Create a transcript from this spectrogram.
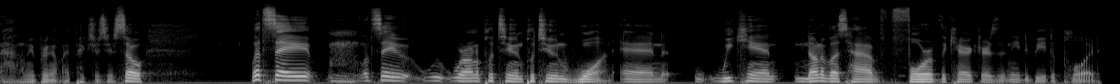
ah, let me bring up my pictures here. So let's say let's say we're on a platoon platoon one and we can't none of us have four of the characters that need to be deployed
